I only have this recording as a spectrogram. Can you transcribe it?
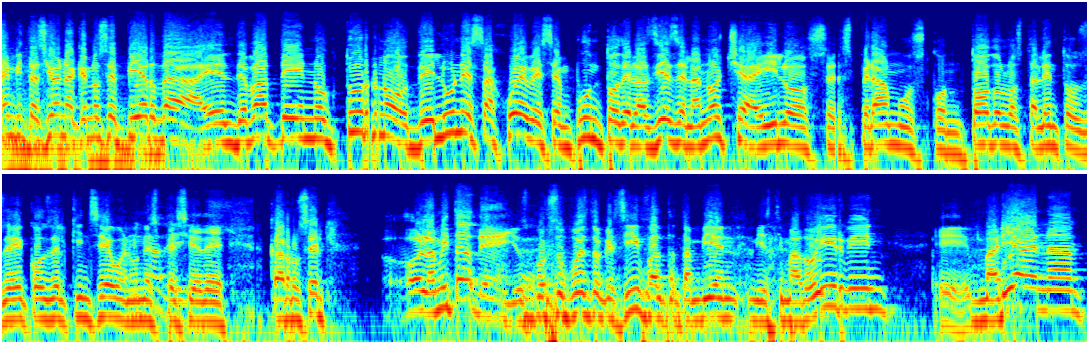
La invitación a que no se pierda el debate nocturno de lunes a jueves en punto de las 10 de la noche. Ahí los esperamos con todos los talentos de Ecos del Quinceo en una especie de carrusel. O la mitad de ellos, por supuesto que sí. Falta también mi estimado Irving, eh, Mariana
